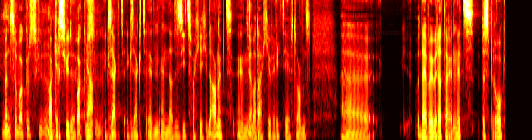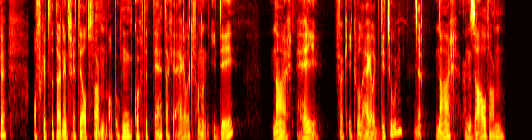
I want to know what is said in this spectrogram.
Mensen wakker schudden. Wakker schudden. Wakker ja, schudden. exact. exact. En, en dat is iets wat je gedaan hebt en Ja. wat dat gewerkt heeft. Want eh, dat, we hebben dat daarnet besproken, of je hebt dat daarnet verteld, van Mhm. op hoe korte tijd dat je eigenlijk van een idee naar, hey, fuck, ik wil eigenlijk dit doen, Ja. naar een zaal van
